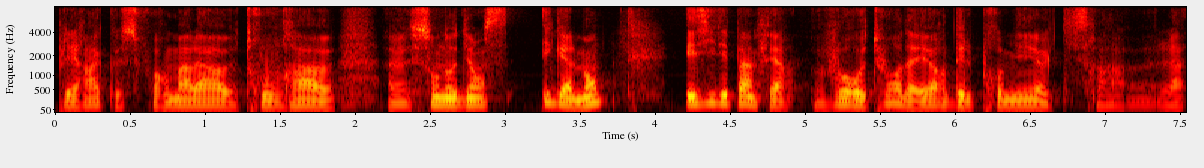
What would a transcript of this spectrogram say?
plaira, que ce format-là euh, trouvera euh, son audience également. N'hésitez pas à me faire vos retours d'ailleurs dès le premier qui sera là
